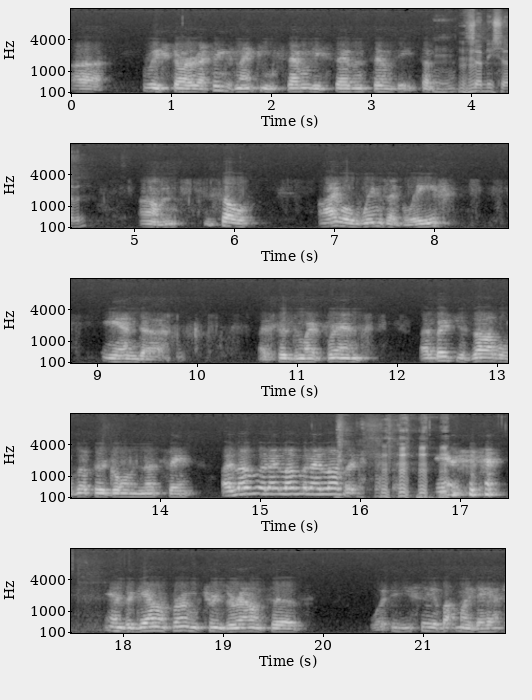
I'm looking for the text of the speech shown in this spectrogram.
uh, restarted, I think it was 1977, 78, something. Mm-hmm. 77. Um, so Iowa wins, I believe. And uh, I said to my friends, I bet you Zabel's up there going nuts saying, I love it, I love it, I love it. and, and the gal in front of me turns around and says, What did you say about my dad?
